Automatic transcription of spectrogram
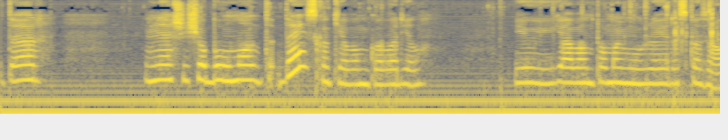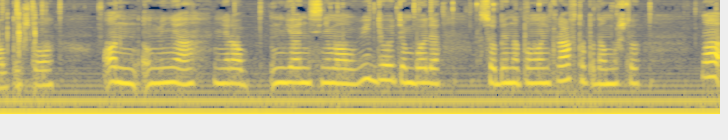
Это у меня же еще был мод Days, как я вам говорил. И я вам, по-моему, уже и рассказал, то что он он у меня не раб... я не снимал видео, тем более особенно по Майнкрафту, потому что, ну,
